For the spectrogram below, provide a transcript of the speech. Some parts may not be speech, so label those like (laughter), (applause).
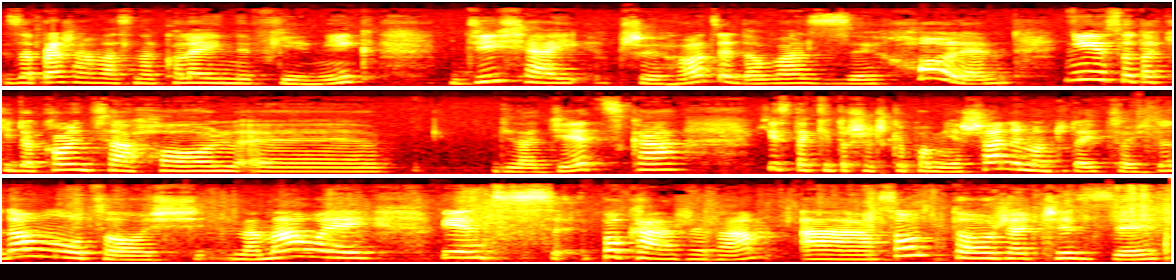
Zapraszam Was na kolejny filmik. Dzisiaj przychodzę do Was z holem. Nie jest to taki do końca hol e, dla dziecka. Jest taki troszeczkę pomieszany. Mam tutaj coś do domu, coś dla małej, więc pokażę Wam. A są to rzeczy z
